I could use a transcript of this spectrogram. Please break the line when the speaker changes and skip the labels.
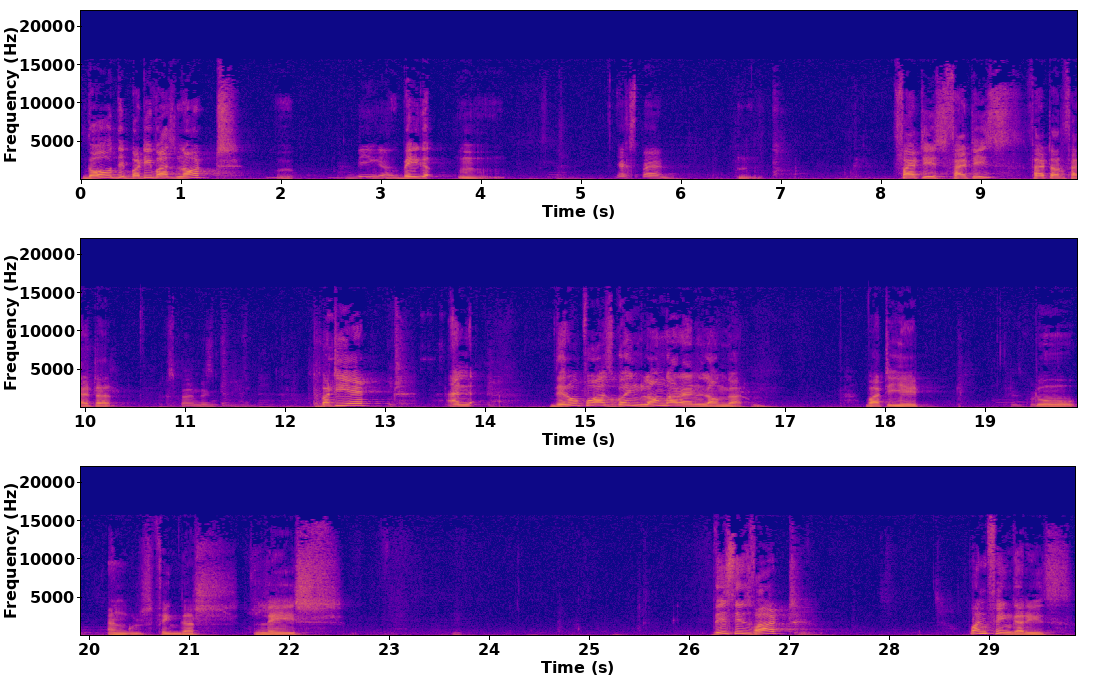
Though the body was not
Bigger.
big, mm,
Expand.
fat is fat is fatter fatter,
Expanding.
but yet, and the rope was going longer and longer, but yet
He's good.
two angles, fingers, lace. This is what one finger is.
